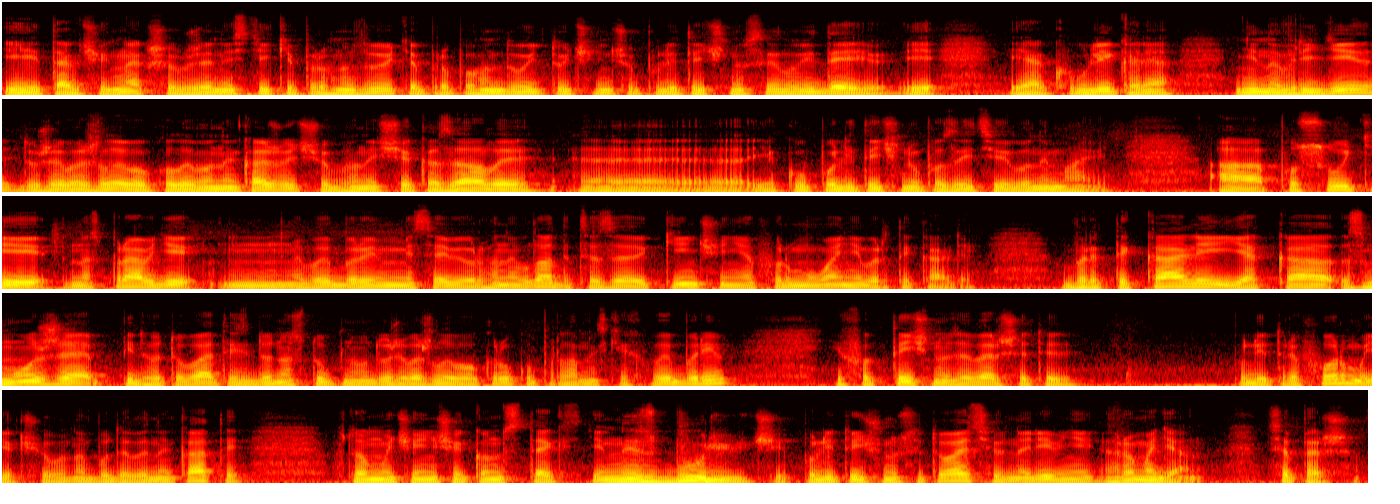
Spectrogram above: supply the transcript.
І так чи інакше вже не стільки прогнозують, а пропагандують ту чи іншу політичну силу ідею. І як у лікаря ні на вріді, дуже важливо, коли вони кажуть, щоб вони ще казали, е, яку політичну позицію вони мають. А по суті, насправді, вибори в місцеві органи влади це закінчення формування вертикалі. Вертикалі, яка зможе підготуватись до наступного дуже важливого кроку парламентських виборів і фактично завершити політреформу, якщо вона буде виникати в тому чи іншому контексті, не збурюючи політичну ситуацію на рівні громадян. Це перше.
